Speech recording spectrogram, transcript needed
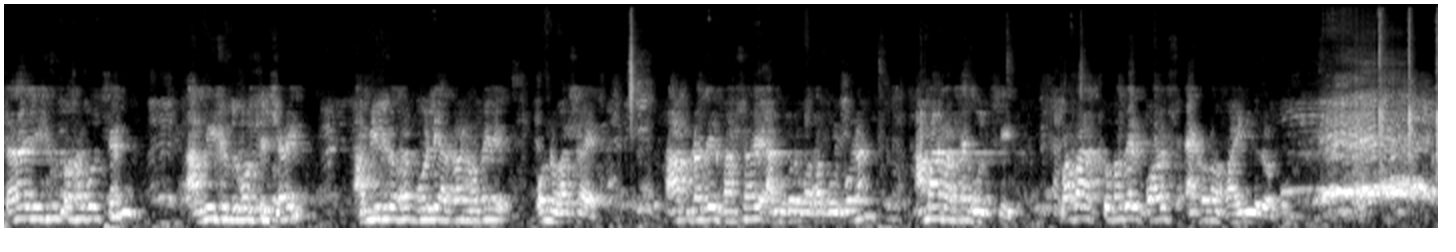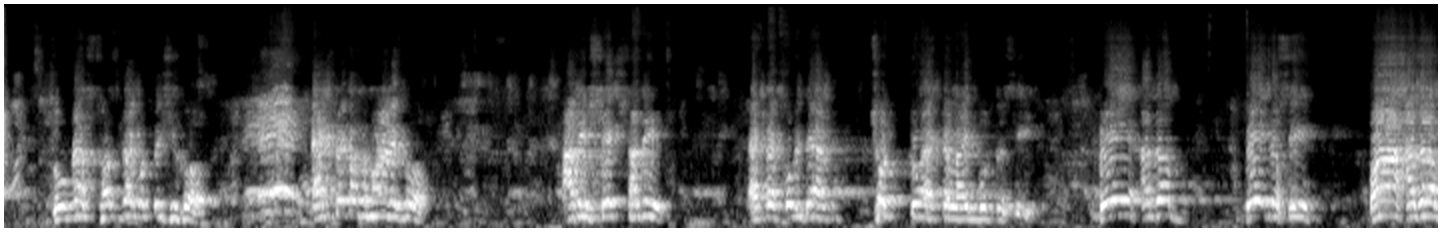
তারা যে শুধু কথা বলছেন, আমি শুধু বলতে চাই, আমি যদি কথা বলি এখন হবে অন্য ভাষায়। আপনাদের ভাষায় আমি কোনো কথা বলব না, আমার ভাষায় বলছি, বাবা, তোমাদের বয়স এখনও হয়নি ওরকম। তোমরা শ্রদ্ধা করতে শিখো। একটা কথা মনে রেখো। আমি শেখ সাদিক একটা কবিতার ছোট্ট একটা লাইন বলতেছি। বে আদব, বে নসিব। বা আদব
